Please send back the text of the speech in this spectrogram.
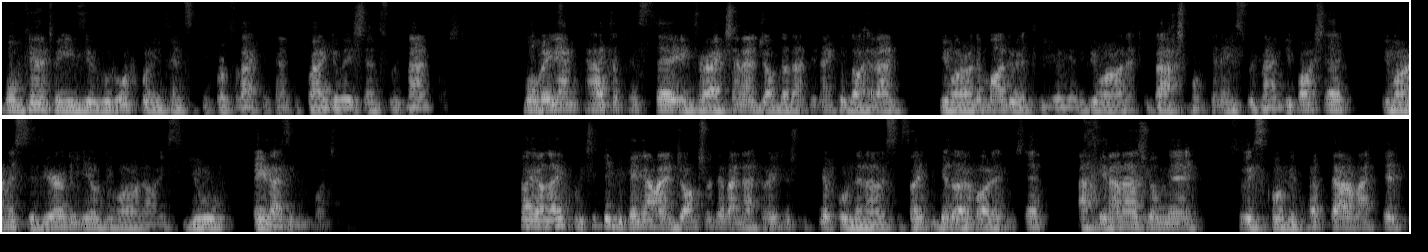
ممکنه تو این زیر گروه full intensity prophylactic anticoagulation سودمند باشه. موقعی هم که حتی test interaction انجام دادن دیدن که ظاهرا بیماران moderately یعنی بیماران تو بخش ممکنه این سودمندی باشه. بیماران severely یا بیماران ICU غیر از این باشه. های کوچیک دیگه هم انجام شده و نتایجشون توی pool های دیگه داره وارد میشه. اخیرا از جمله Swiss COVID-HEP در که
